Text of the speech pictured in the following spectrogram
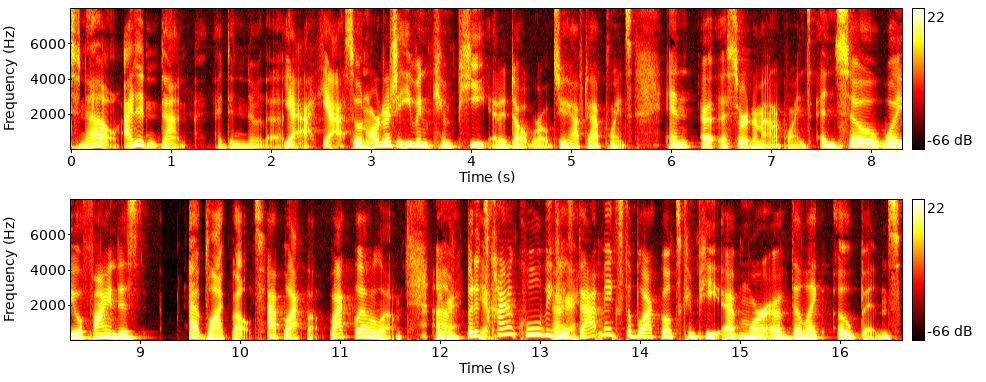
to know. I didn't not I didn't know that. Yeah, yeah. So in order to even compete at adult worlds, you have to have points and a, a certain amount of points. And so what you'll find is at black belt. At black belt, black belt alone. Um, Okay, but it's yeah. kind of cool because Okay. that makes the black belts compete at more of the like opens.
